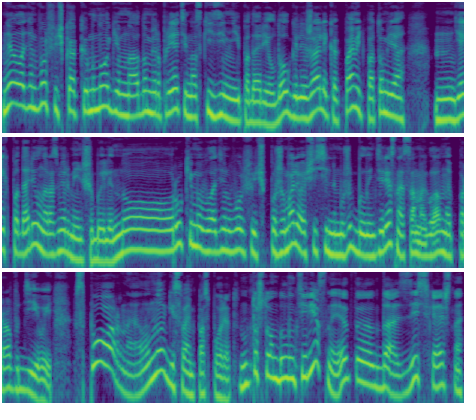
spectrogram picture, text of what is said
Мне Владимир Вольфович, как и многим, на одном мероприятии носки зимние подарил. Долго лежали, как память, потом я, я их подарил, на размер меньше были. Но руки мы Владимир Вольфович пожимали, вообще сильный мужик, был интересный, а самое главное, правдивый. Спорно, многие с вами поспорят. Но то, что он был интересный, это, да, здесь, конечно,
